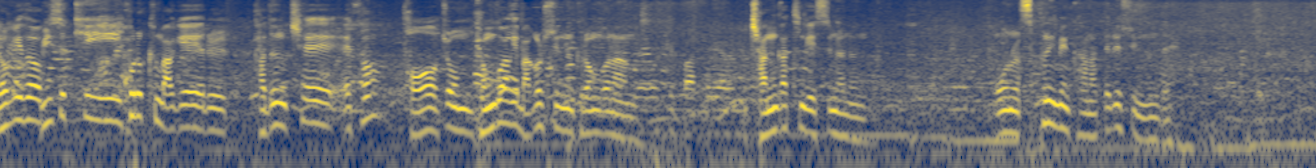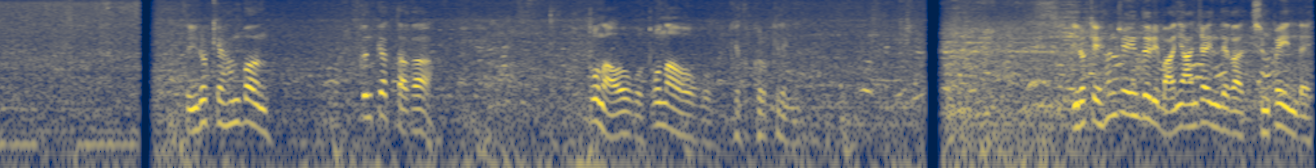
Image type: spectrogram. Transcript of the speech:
여기서 위스키 코르크 마개를 가든 채에서 더 좀 견고하게 막을 수 있는 그런 거랑 잔 같은 게 있으면은 오늘 스프링뱅크 하나 때릴 수 있는데. 이렇게 한번 끊겼다가 또 나오고 또 나오고 계속 그렇게 됩니다 이렇게 현지인들이 많이 앉아있는 데가 진페인데.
